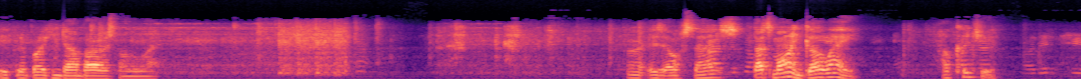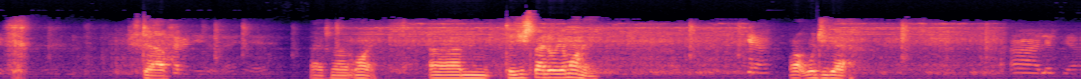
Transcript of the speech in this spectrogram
People are breaking down barriers, by the way. Uh, is it upstairs? That's mine. Go away. How could you? Stab. Thanks, man. Right. Um, did you spend all your money? Right, what'd you get? Uh, Olympia.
